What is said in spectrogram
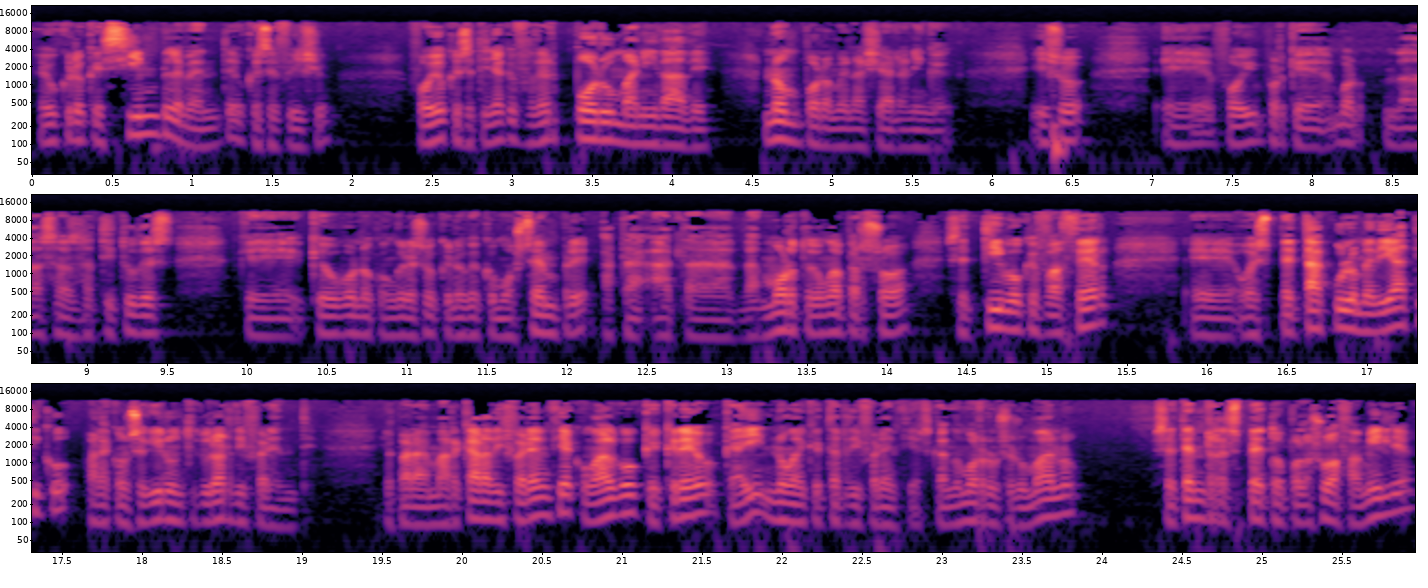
Eu creo que simplemente o que se fixo foi o que se tiña que facer por humanidade, non por homenaxear a ninguén. Iso eh, foi porque, bueno, dadas as actitudes que, que houve no Congreso, creo que como sempre, ata, ata da morte dunha persoa, se tivo que facer eh, o espectáculo mediático para conseguir un titular diferente e para marcar a diferencia con algo que creo que aí non hai que ter diferencias. Cando morre un ser humano, se ten respeto pola súa familia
